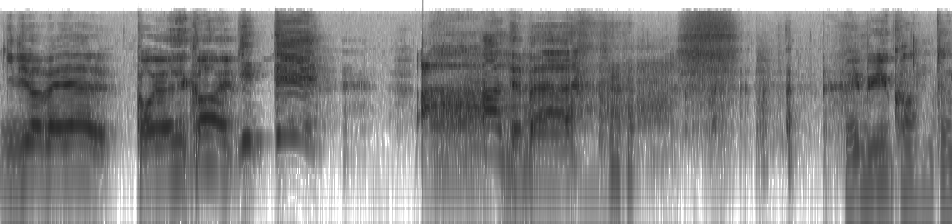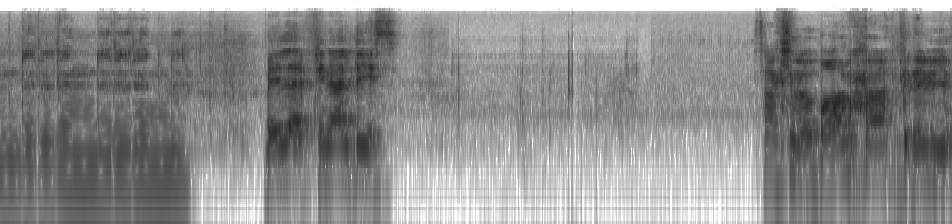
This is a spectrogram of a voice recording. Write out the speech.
Gidiyor beyler. Koy hadi koy. Gitti. Aa. Hadi be. Ve büyük an. Dın dırırın dırırın dın. Beyler finaldeyiz. Sakin ol bağırma. Birebir.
